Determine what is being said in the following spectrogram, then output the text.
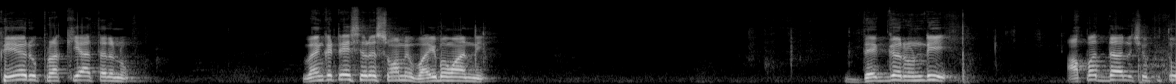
పేరు ప్రఖ్యాతలను వెంకటేశ్వర స్వామి వైభవాన్ని దగ్గరుండి అబద్ధాలు చెబుతూ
